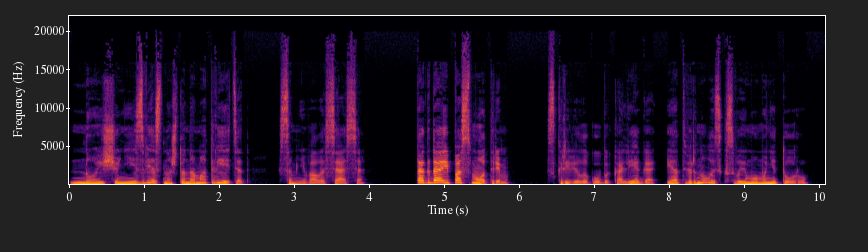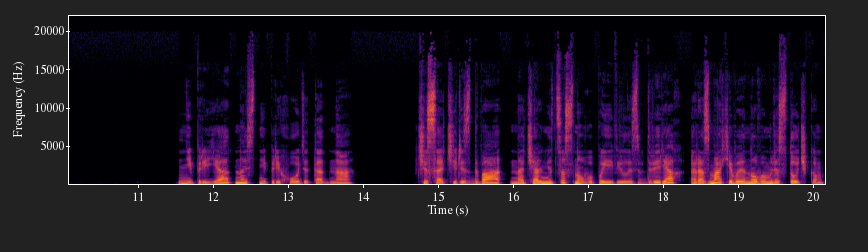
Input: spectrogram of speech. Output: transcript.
«Но еще неизвестно, что нам ответят», — сомневалась Ася. «Тогда и посмотрим», — скривила губы коллега и отвернулась к своему монитору. Неприятность не приходит одна. Часа через два начальница снова появилась в дверях, размахивая новым листочком.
